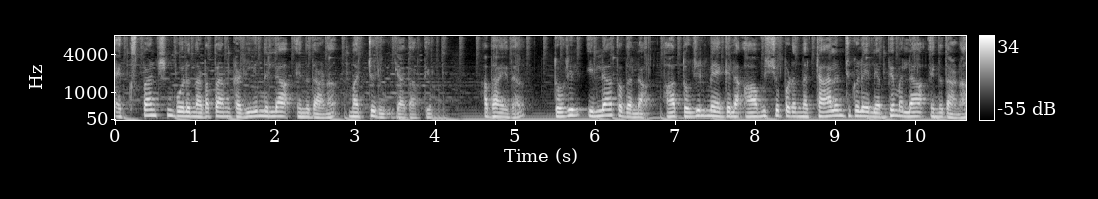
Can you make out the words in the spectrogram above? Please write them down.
എക്സ്പാൻഷൻ പോലും നടത്താൻ കഴിയുന്നില്ല എന്നതാണ് മറ്റൊരു യാഥാർത്ഥ്യം. അതായത് തൊഴിൽ ഇല്ലാത്തതല്ല ആ തൊഴിൽ മേഖല ആവശ്യപ്പെടുന്ന ടാലന്റുകളെ ലഭ്യമല്ല എന്നതാണ്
